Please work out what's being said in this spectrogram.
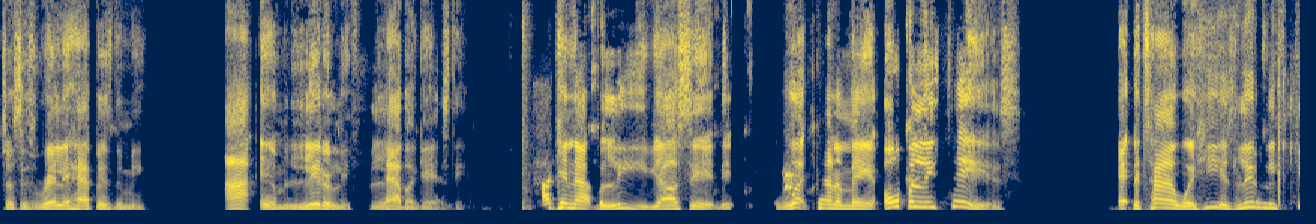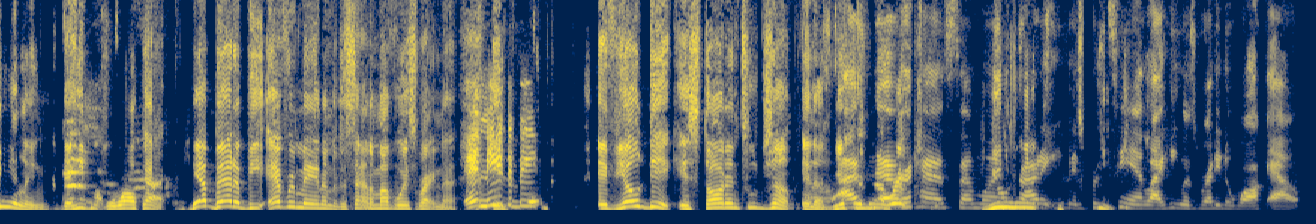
just this really happens to me. I am literally flabbergasted. I cannot believe y'all said that. What kind of man openly says at the time where he is literally feeling that he's about to walk out? There better be every man under the sound of my voice right now. It need to be. If your dick is starting to jump in a No, I've different never direction, had someone You try need to even pretend like he was ready to walk out.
